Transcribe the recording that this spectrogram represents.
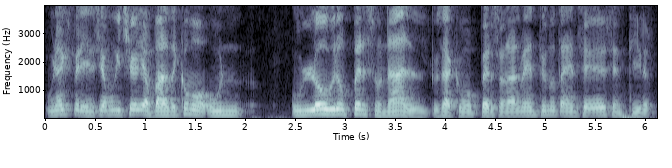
una experiencia muy chévere aparte como un, un logro personal. O sea, como personalmente uno también se debe sentir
